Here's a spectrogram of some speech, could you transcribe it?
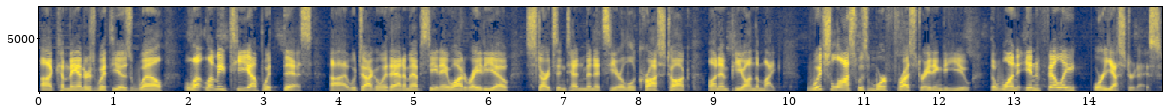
uh, Commanders with you as well. Let, let me tee up with this. Uh, we're talking with Adam Epstein. AWadd Radio starts in 10 minutes here. A little crosstalk on MP on the mic. Which loss was more frustrating to you, the one in Philly or yesterday's?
